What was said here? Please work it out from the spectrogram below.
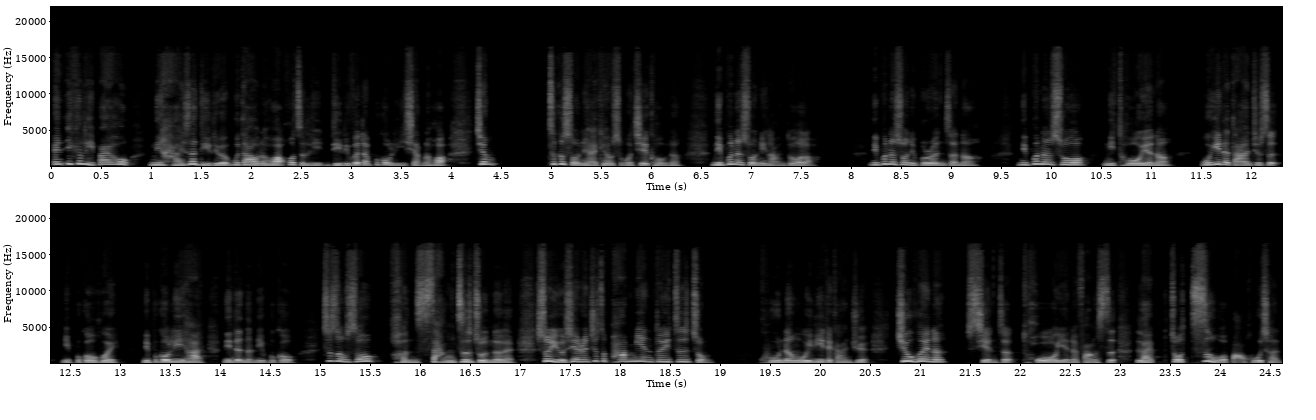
哎，一个礼拜后你还是 deliver 不到的话，或者你 deliver 的不够理想的话，这样这个时候你还可以用什么借口呢？你不能说你懒惰了，你不能说你不认真啊，你不能说你拖延啊。唯一的答案就是你不够会，你不够厉害，你的能力不够。这种时候很伤自尊的嘞，所以有些人就是怕面对这种无能为力的感觉，就会呢。选择拖延的方式来做自我保护层，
